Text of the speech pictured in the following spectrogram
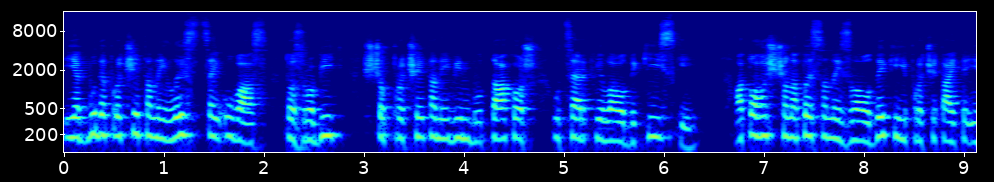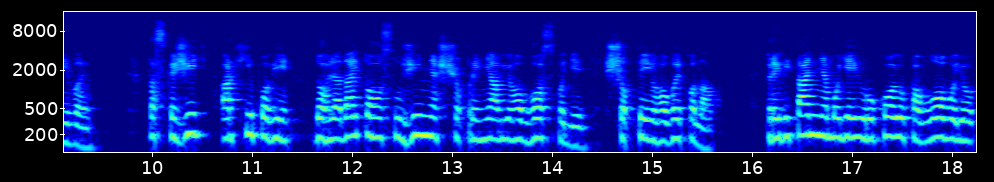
І як буде прочитаний лист цей у вас, то зробіть, щоб прочитаний він був також у церкві Лаодикійській, а того, що написаний з Лаодикії, прочитайте і ви. Та скажіть Архіпові, доглядай того служіння, що прийняв його в Господі, щоб ти його виконав. Привітання моєю рукою Павловою,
